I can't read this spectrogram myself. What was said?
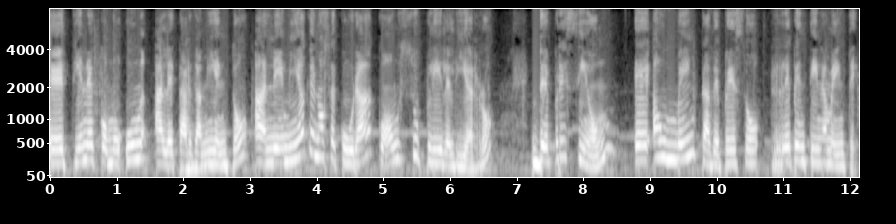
eh, tiene como un aletargamiento, anemia que no se cura con suplir el hierro, depresión, eh, aumenta de peso repentinamente,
